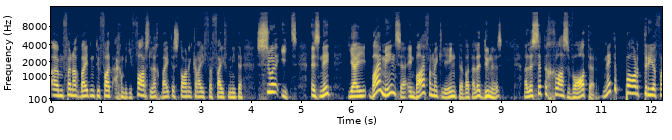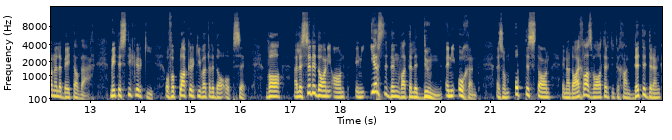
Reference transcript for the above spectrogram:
um, vinnig buitentoe vat, ek gaan bietjie vars lug buite staan en kry vir 5 minute. So iets is net jy baie mense en baie van my kliënte wat hulle doen is, hulle sit 'n glas water net 'n paar tree van hulle bed af weg met 'n stiekertjie of 'n plakkertjie wat hulle daarop sit waar hulle sit dit daar in die aand en die eerste ding wat hulle doen in die oggend is om op te staan en na daai glas water toe te gaan, dit te drink.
